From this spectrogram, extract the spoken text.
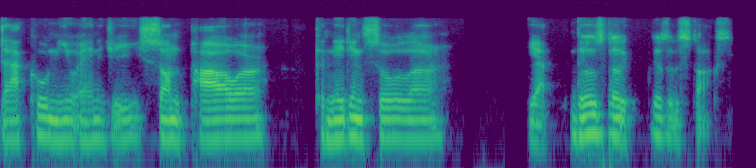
Daqo New Energy, Sun Power, Canadian Solar. Yeah, those are those are the stocks.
